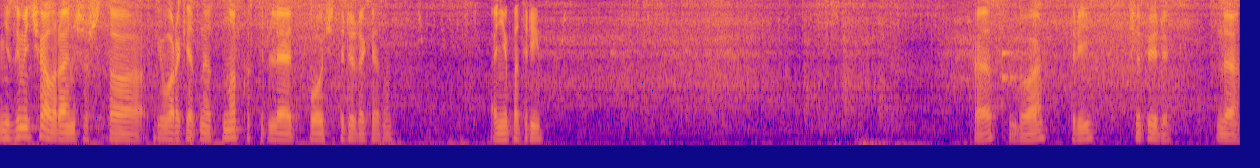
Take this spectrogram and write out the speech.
Не замечал раньше, что его ракетная установка стреляет по 4 ракеты, а не по 3. Раз, два, три, четыре. Да.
